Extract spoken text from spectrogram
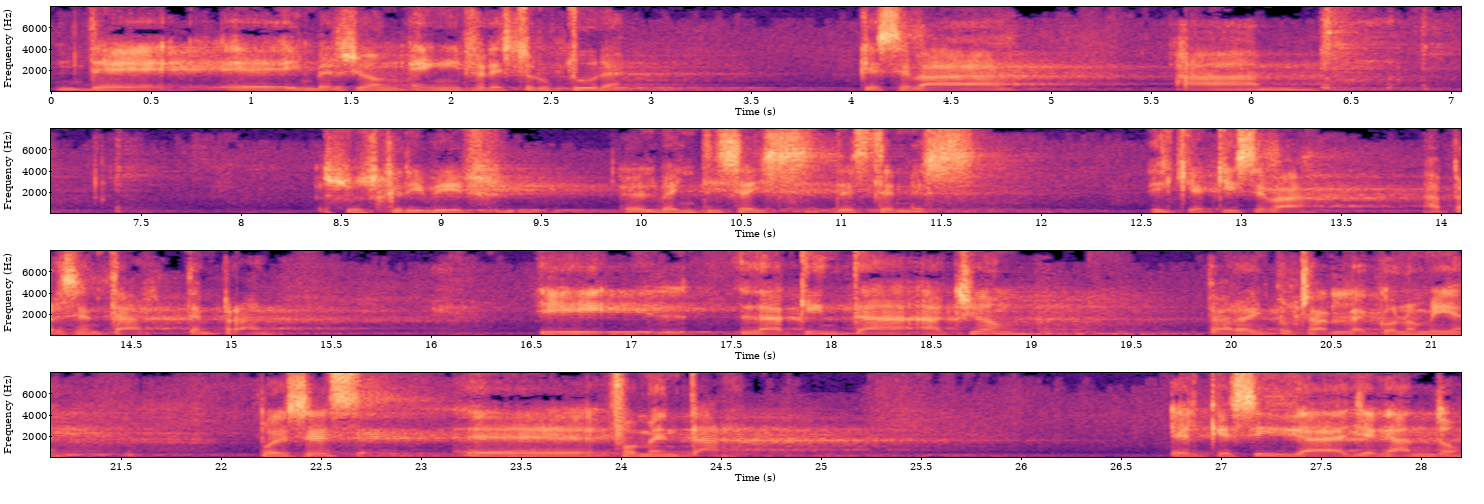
de eh, inversión en infraestructura que se va a mm, suscribir el 26 de este mes y que aquí se va a presentar temprano. Y la quinta acción para impulsar la economía, pues es eh, fomentar el que siga llegando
